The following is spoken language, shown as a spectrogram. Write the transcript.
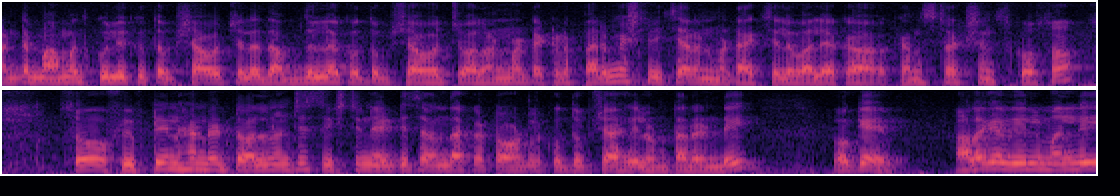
అంటే మహమ్మద్ కులీ కుతుబ్ షా అవచ్చు లేదా అబ్దుల్లా కుతుబ్ షా వచ్చు వాళ్ళు అనమాట ఇక్కడ పర్మిషన్ ఇచ్చారనమాట యాక్చువల్లీ వాళ్ళ యొక్క కన్స్ట్రక్షన్స్ కోసం. సో ఫిఫ్టీన్ హండ్రెడ్ ట్వెల్వ్ నుంచి సిక్స్టీన్ ఎయిటీ సెవెన్ దాకా టోటల్ కుతుబ్ షాహీలు ఉంటారండి. ఓకే అలాగే వీళ్ళు మళ్ళీ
